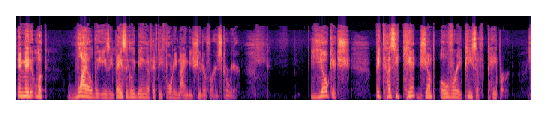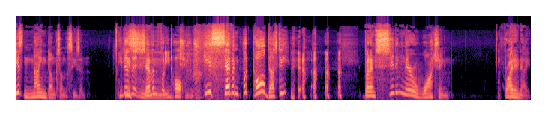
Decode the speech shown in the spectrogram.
and made it look wildly easy, basically being a 50, 40, 90 shooter for his career. Jokic, because he can't jump over a piece of paper he has nine dunks on the season. He doesn't He's seven foot tall. To. He is seven foot tall, Dusty. Yeah. but I'm sitting there watching Friday night,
